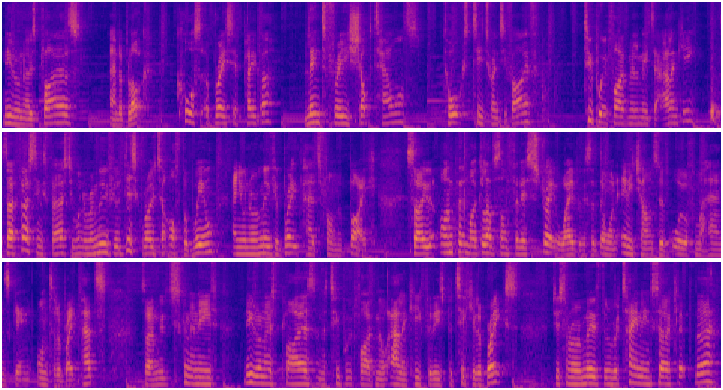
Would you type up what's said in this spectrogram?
needle nose pliers and a block, coarse abrasive paper, lint-free shop towels, Torx T25, 2.5mm Allen key. So first things first, you want to remove your disc rotor off the wheel and you want to remove your brake pads from the bike. So I'm putting my gloves on for this straight away because I don't want any chance of oil from my hands getting onto the brake pads. So I'm just going to need needle nose pliers and a 2.5mm Allen key for these particular brakes. Just want to remove the retaining circlip there.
